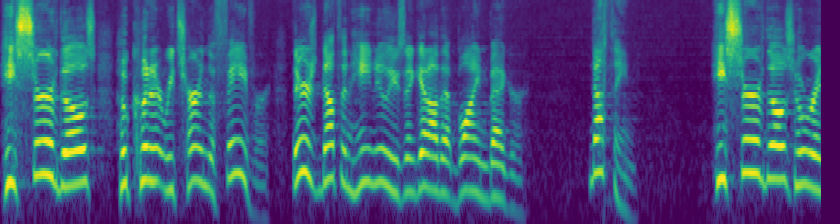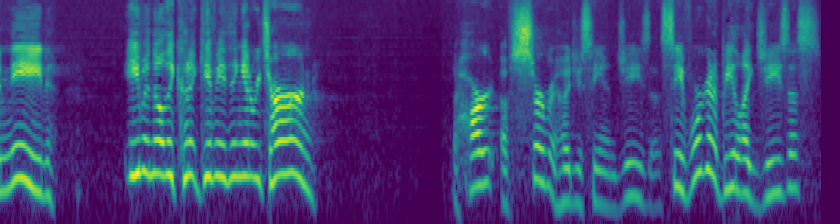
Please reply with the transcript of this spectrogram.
He served those who couldn't return the favor. There's nothing he knew he was going to get out of that blind beggar. Nothing. He served those who were in need, even though they couldn't give anything in return. The heart of servanthood you see in Jesus. See, if we're going to be like Jesus,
